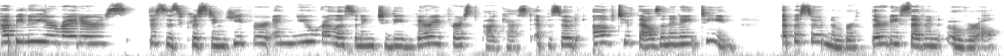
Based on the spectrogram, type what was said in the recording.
Happy New Year, writers! This is Kristen Kieffer, and you are listening to the very first podcast episode of 2018, episode number 37 overall.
